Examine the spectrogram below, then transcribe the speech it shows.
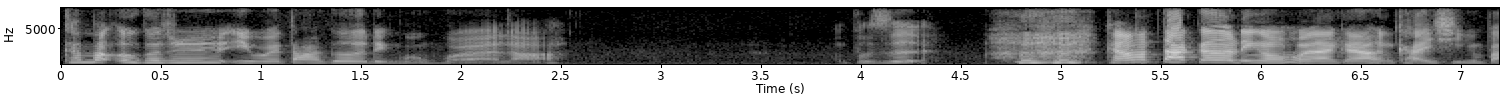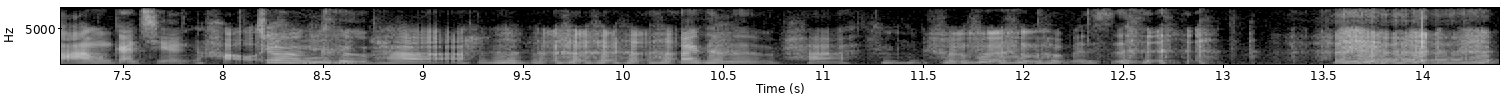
看到二哥，就是以为大哥的灵魂回来啦。不是。看到大哥的灵魂回来，感觉很开心吧？他们感情很好，欸，就很可怕，啊。他可能很怕，不是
